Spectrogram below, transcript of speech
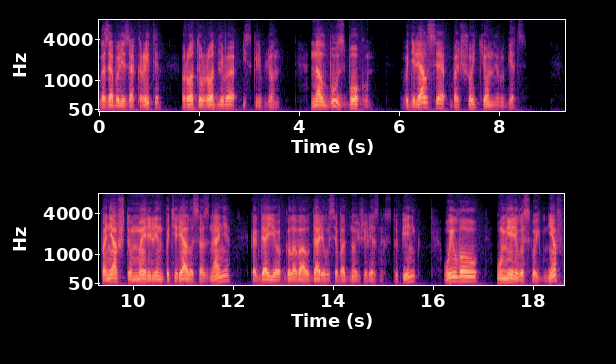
глаза были закрыты, рот уродливо искривлен. На лбу сбоку выделялся большой темный рубец. Поняв, что Мэрилин потеряла сознание, когда ее голова ударилась об одной из железных ступенек, Уиллоу умерила свой гнев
